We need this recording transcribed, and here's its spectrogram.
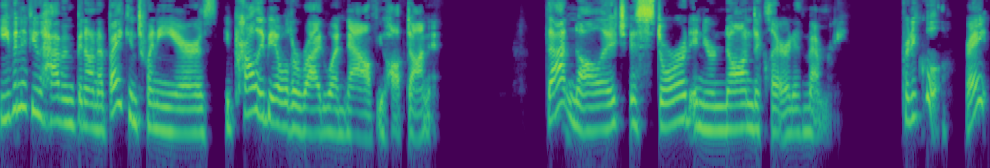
Even if you haven't been on a bike in 20 years, you'd probably be able to ride one now if you hopped on it. That knowledge is stored in your non-declarative memory. Pretty cool, right?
